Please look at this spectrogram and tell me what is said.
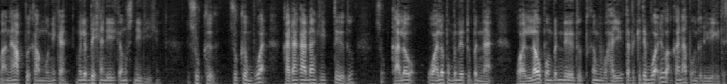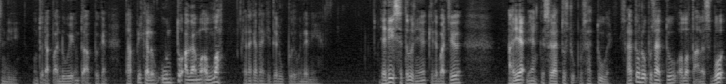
makna apa kamu ni kan? Melebihkan diri kamu sendiri kan? Suka. Suka buat. Kadang-kadang kita tu so, kalau walaupun benda tu penat walaupun benda tu kan berbahaya tapi kita buat juga. Kenapa? Untuk diri kita sendiri. Untuk dapat duit untuk apa kan? Tapi kalau untuk agama Allah kadang-kadang kita lupa benda ni. Jadi seterusnya kita baca ayat yang ke-121 eh. 121 Allah Taala sebut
